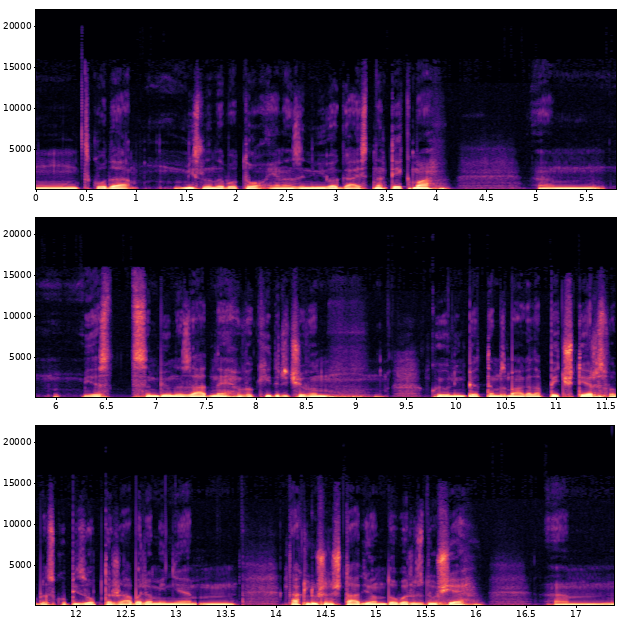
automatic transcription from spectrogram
Um, tako da mislim, da bo to ena zanimiva gajstna tekma. Um, Jaz sem bil na zadnje v Kidričevem, ko je Olimpija tam zmagala 5-4, sva bila skupaj z Opta Žabarjem in je mm, tak lušen stadion, dober vzdušje. Um,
